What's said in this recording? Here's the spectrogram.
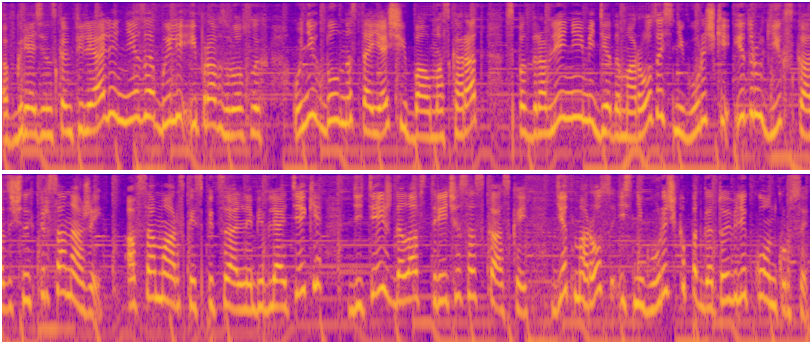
В Грязинском филиале не забыли и про взрослых. У них был настоящий бал-маскарад с поздравлениями Деда Мороза, Снегурочки и других сказочных персонажей. А в Самарской специальной библиотеке детей ждала встреча со сказкой. Дед Мороз и Снегурочка подготовили конкурсы.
